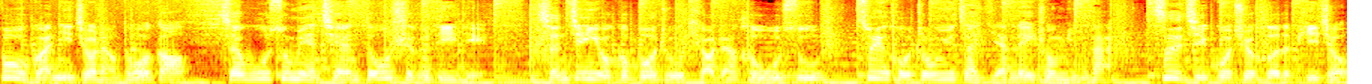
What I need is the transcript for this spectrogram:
不管你酒量多高，在乌苏面前都是个弟弟。曾经有个博主挑战喝乌苏，最后终于在眼泪中明白，自己过去喝的啤酒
